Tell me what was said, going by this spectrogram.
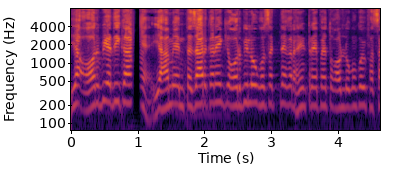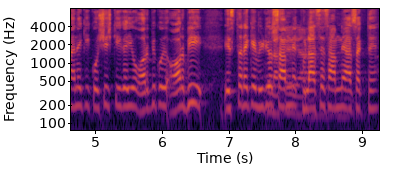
या और भी अधिकारी हैं? या हमें इंतज़ार करें कि और भी लोग हो सकते हैं? अगर हनी ट्रैप है तो और लोगों को भी फंसाने की कोशिश की गई हो और भी कोई और भी इस तरह के वीडियो सामने खुलासे सामने आ सकते हैं?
